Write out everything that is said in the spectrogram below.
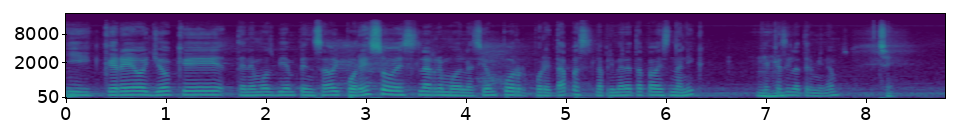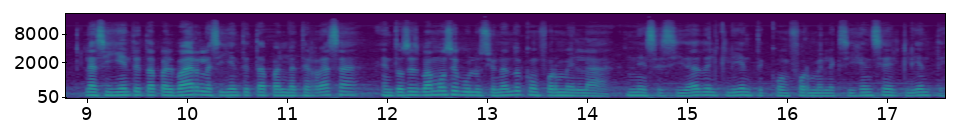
Y creo yo que tenemos bien pensado y por eso es la remodelación por, por etapas. La primera etapa es Nanik, ya casi la terminamos. Sí. La siguiente etapa el bar, la siguiente etapa la terraza. Entonces vamos evolucionando conforme la necesidad del cliente, conforme la exigencia del cliente.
